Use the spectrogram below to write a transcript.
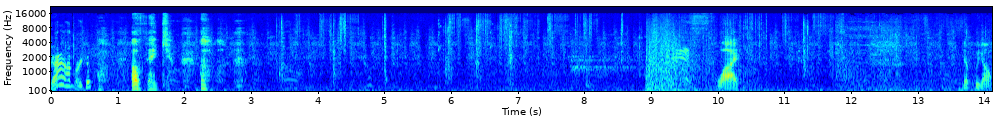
Yeah, I'm very good. Oh, oh thank you. Oh. Why? Yep, we go.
